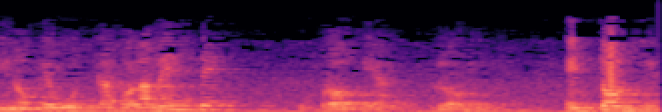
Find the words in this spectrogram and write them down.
sino que busca solamente su propia gloria. Entonces,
